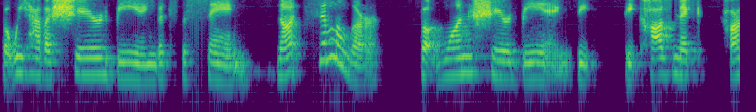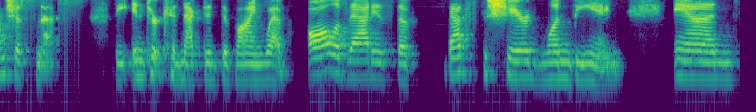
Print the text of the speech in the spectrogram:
but we have a shared being that's the same, not similar, but one shared being. The the cosmic consciousness, the interconnected divine web. All of that is the that's the shared one being. And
